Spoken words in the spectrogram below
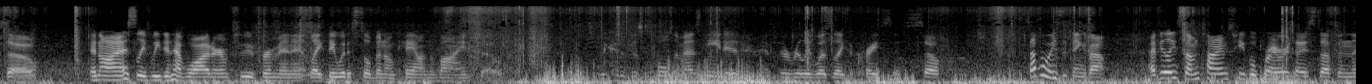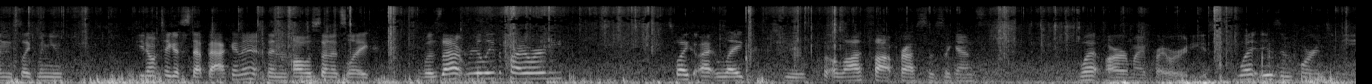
So, and honestly, if we didn't have water and food for a minute, like they would have still been okay on the vine. So we could have just pulled them as needed if there really was like a crisis. So that's always the thing about. I feel like sometimes people prioritize stuff and then it's like when you you don't take a step back in it, then all of a sudden it's like, was that really the priority? It's like I like to put a lot of thought process against what are my priorities? What is important to me?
